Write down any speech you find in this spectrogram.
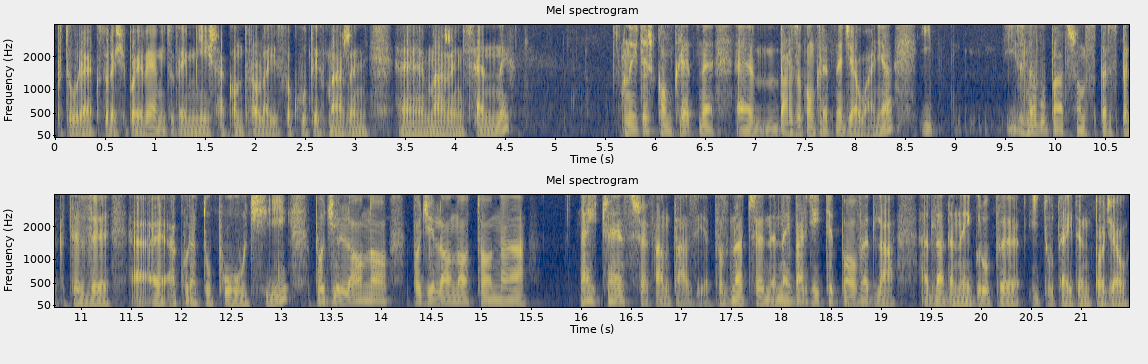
które, które się pojawiają. I tutaj mniejsza kontrola jest wokół tych marzeń, marzeń sennych. No i też konkretne, bardzo konkretne działania. I i znowu patrząc z perspektywy akurat tu płci, podzielono, podzielono to na najczęstsze fantazje, to znaczy najbardziej typowe dla, dla danej grupy i tutaj ten podział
